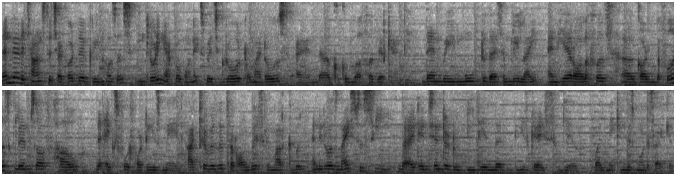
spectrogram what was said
Then we had a chance to check out their greenhouses, including aquaponics, which grow tomatoes and uh, cucumber for their canteen. Then we moved to the assembly line, and here all of us uh, got the first glimpse of how the X440 is made. Factory visits are always remarkable, and it was nice to see the attention to detail that these guys give while making this motorcycle.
